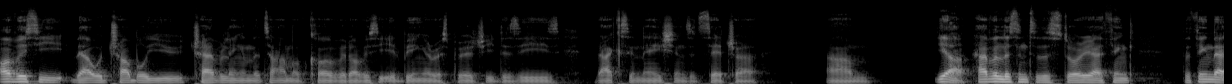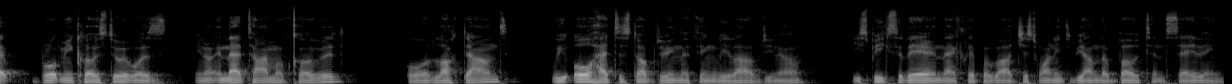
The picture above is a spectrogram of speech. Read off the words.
obviously, that would trouble you traveling in the time of COVID. Obviously, it being a respiratory disease, vaccinations, etc. Um, yeah, have a listen to the story. I think the thing that brought me close to it was, you know, in that time of COVID or lockdowns, we all had to stop doing the thing we loved. You know, he speaks to there in that clip about just wanting to be on the boat and sailing.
